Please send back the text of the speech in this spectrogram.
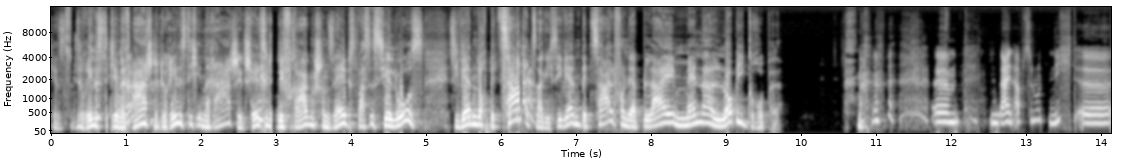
jetzt du redest dich in Rage. Du redest dich in Rage. Jetzt stellst du dir die Fragen schon selbst. Was ist hier los? Sie werden doch bezahlt, Ja. sage ich. Sie werden bezahlt von der Blei-Männer-Lobbygruppe. Ähm, nein, absolut nicht. Äh,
